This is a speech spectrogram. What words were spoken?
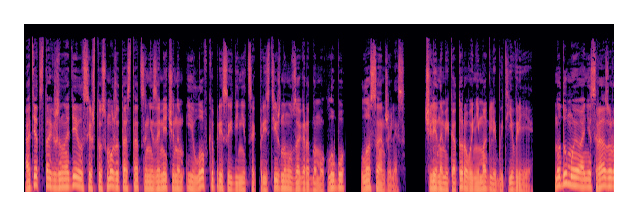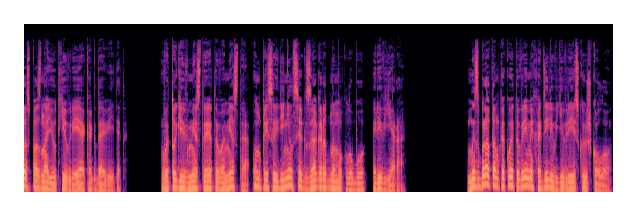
Отец также надеялся, что сможет остаться незамеченным и ловко присоединиться к престижному загородному клубу «Лос-Анджелес», членами которого не могли быть евреи. Но, думаю, они сразу распознают еврея, когда видят. В итоге вместо этого места он присоединился к загородному клубу «Ривьера». Мы с братом какое-то время ходили в еврейскую школу,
